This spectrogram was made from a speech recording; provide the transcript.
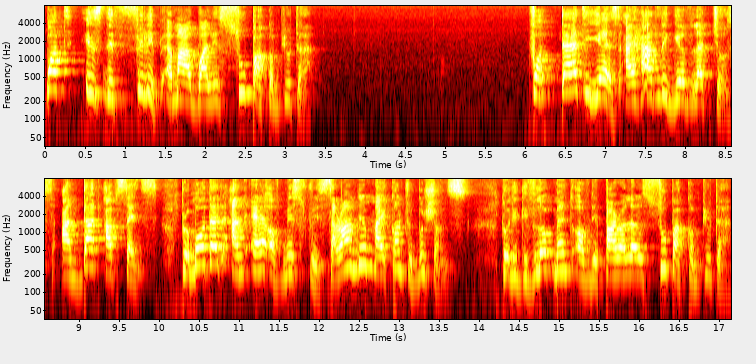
What is the Philip Emeagwali supercomputer? For 30 years, I hardly gave lectures, and that absence promoted an air of mystery surrounding my contributions to the development of the parallel supercomputer.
